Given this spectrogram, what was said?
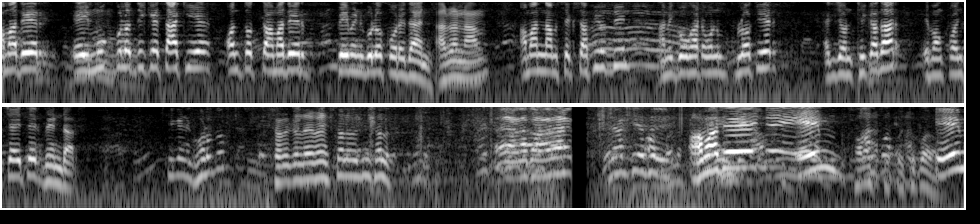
আমাদের এই মুখগুলোর দিকে তাকিয়ে অন্তত আমাদের পেমেন্টগুলো করে দেন। আপনার নাম? আমার নাম শেখ সাফিউদ্দিন আমি গোঘাট ওয়ান ব্লকের একজন ঠিকাদার এবং পঞ্চায়েতের ভেন্ডার আমাদের এম এম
